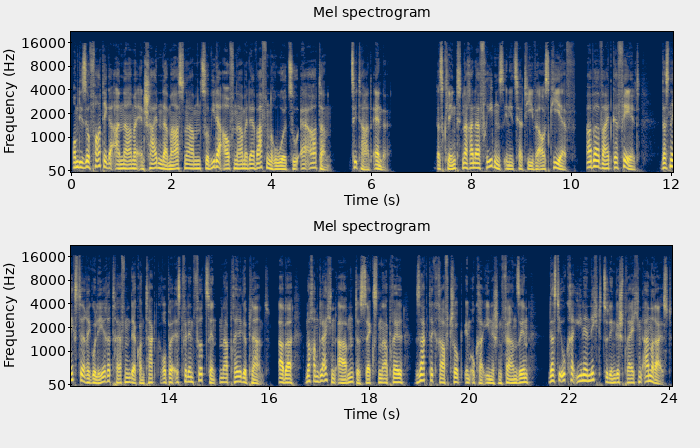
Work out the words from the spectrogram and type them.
um die sofortige Annahme entscheidender Maßnahmen zur Wiederaufnahme der Waffenruhe zu erörtern. Zitat Ende. Das klingt nach einer Friedensinitiative aus Kiew, aber weit gefehlt – das nächste reguläre Treffen der Kontaktgruppe ist für den 14. April geplant, aber noch am gleichen Abend des 6. April sagte Krawtschuk im ukrainischen Fernsehen, dass die Ukraine nicht zu den Gesprächen anreist,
